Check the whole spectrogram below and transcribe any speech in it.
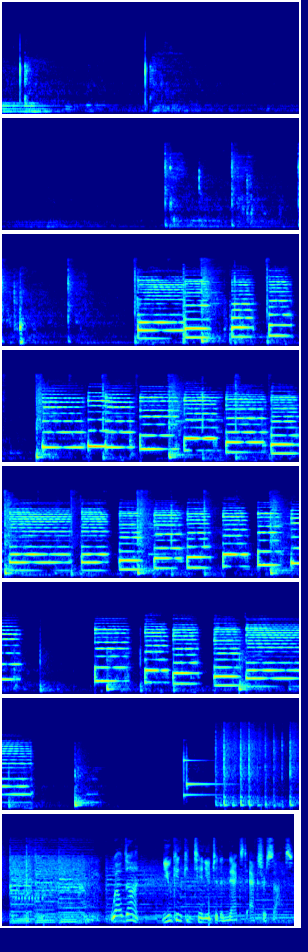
Done. You can continue to the next exercise.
